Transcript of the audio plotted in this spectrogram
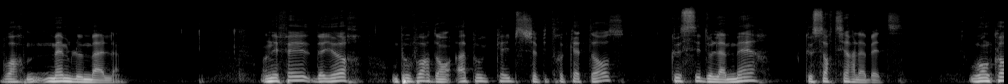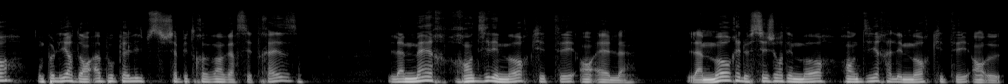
voire même le mal. En effet, d'ailleurs, on peut voir dans Apocalypse chapitre 14 que c'est de la mer que sortira la bête. Ou encore, on peut lire dans Apocalypse chapitre 20 verset 13, La mer rendit les morts qui étaient en elle. La mort et le séjour des morts rendirent les morts qui étaient en eux.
